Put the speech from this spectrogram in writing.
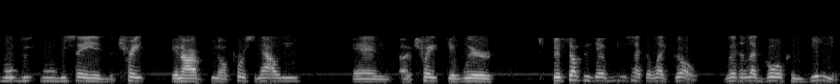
what we, what we say is the trait in our, you know, personality and a trait that we're, it's something that we just have to let go. We have to let go of convenience.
